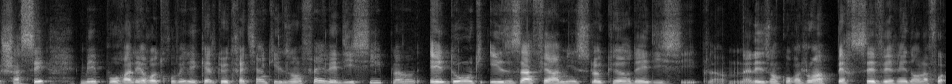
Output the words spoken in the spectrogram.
chassés, mais pour aller retrouver les quelques chrétiens qu'ils ont fait, les disciples. Hein. et donc, ils affermissent le cœur des disciples, hein, les encourageant à persévérer dans la foi.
